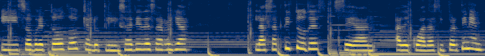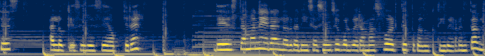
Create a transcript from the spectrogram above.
y sobre todo que al utilizar y desarrollar las actitudes sean adecuadas y pertinentes a lo que se desea obtener. De esta manera, la organización se volverá más fuerte, productiva y rentable.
